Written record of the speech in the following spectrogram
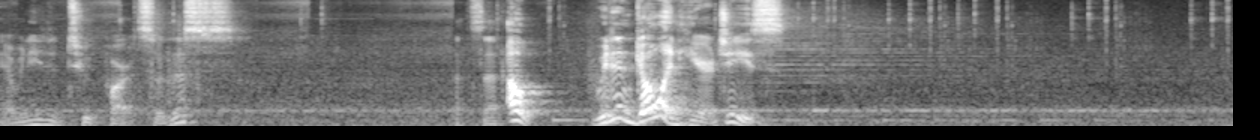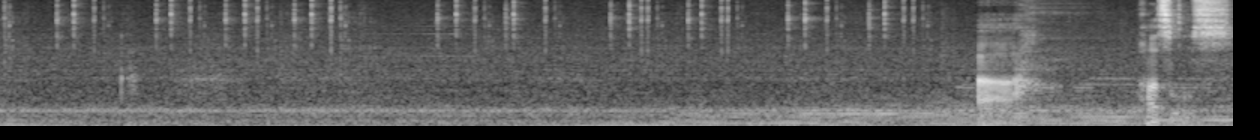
yeah, we needed two parts. So this... That's that. Oh! We didn't go in here. Jeez. Ah. Puzzles.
